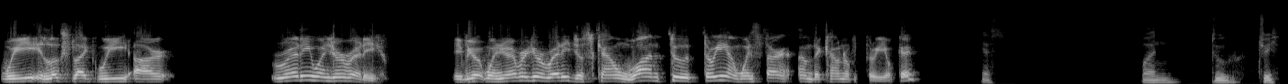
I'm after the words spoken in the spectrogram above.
we it looks like we are ready when you're ready. If you're whenever you're ready, just count one, two, three, and we'll start on the count of three, okay? Yes. One, two, three.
